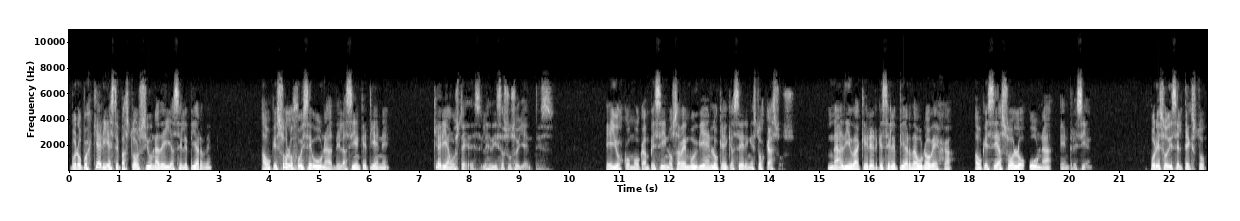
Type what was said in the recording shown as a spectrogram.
Bueno, pues ¿qué haría este pastor si una de ellas se le pierde? Aunque solo fuese una de las cien que tiene, ¿qué harían ustedes? les dice a sus oyentes. Ellos como campesinos saben muy bien lo que hay que hacer en estos casos. Nadie va a querer que se le pierda una oveja, aunque sea solo una entre cien. Por eso dice el texto,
